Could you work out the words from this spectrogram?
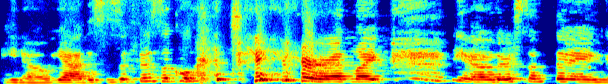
you know, yeah, this is a physical container and like, you know, there's something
